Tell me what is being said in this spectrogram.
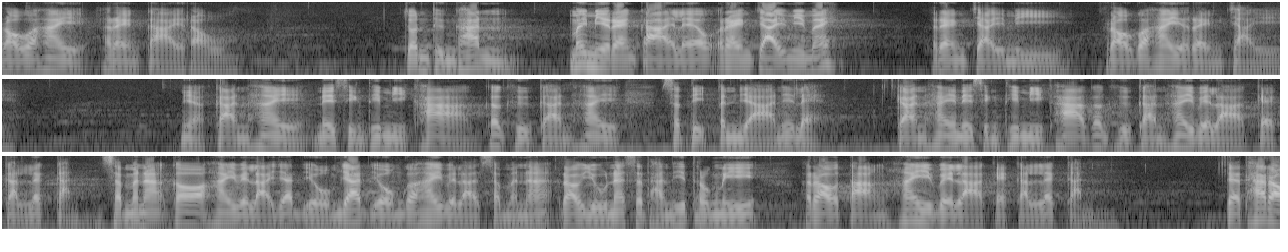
เราก็ให้แรงกายเรา จนถึงขั้นไม่มีแรงกายแล้ว แรงใจมีไหม แรงใจมี เราก็ให้แรงใจเนี่ยการให้ในสิ่งที่มีค่าก็คือการให้สติปัญญานี่แหละ การให้ในสิ่งที่มีค่าก็คือการให้เวลาแก่กันและกัน สมณะก็ให้เวลาญาติโยม ญาติโยมก็ให้เวลาสมณะ เราอยู่ณสถานที่ตรงนี้ เราต่างให้เวลาแก่กันและกัน แต่ถ้าเรา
